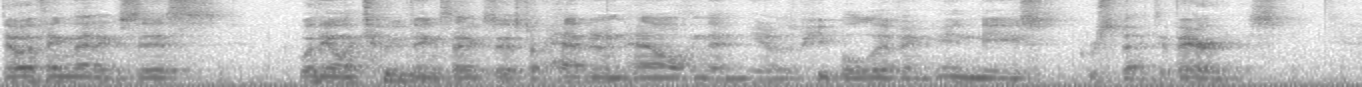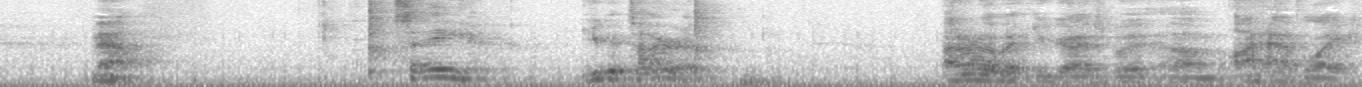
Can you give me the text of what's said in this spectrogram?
The only thing that exists, well, the only two things that exist are heaven and hell, and then you know the people living in these respective areas. Now, say you get tired of it. I don't know about you guys, but um, I have like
